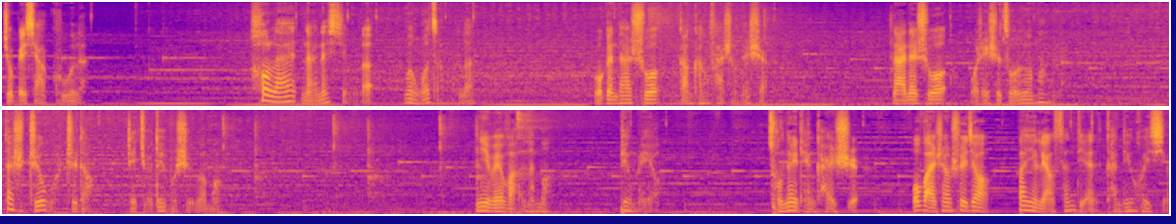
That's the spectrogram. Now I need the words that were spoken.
就被吓哭了。后来奶奶醒了，问我怎么了。我跟她说刚刚发生的事儿。奶奶说我这是做噩梦了，但是只有我知道，这绝对不是噩梦。你以为完了吗？并没有。从那天开始，我晚上睡觉半夜两三点肯定会醒，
